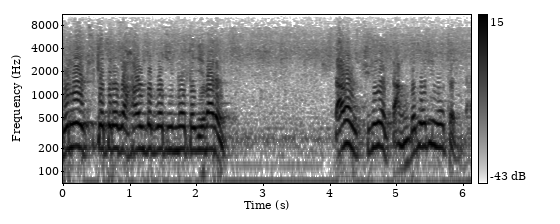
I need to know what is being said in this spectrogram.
머리를 죽게 들어서 하늘도 보지 못하지만은 땅을 죽여서 땅도 보지 못한다.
